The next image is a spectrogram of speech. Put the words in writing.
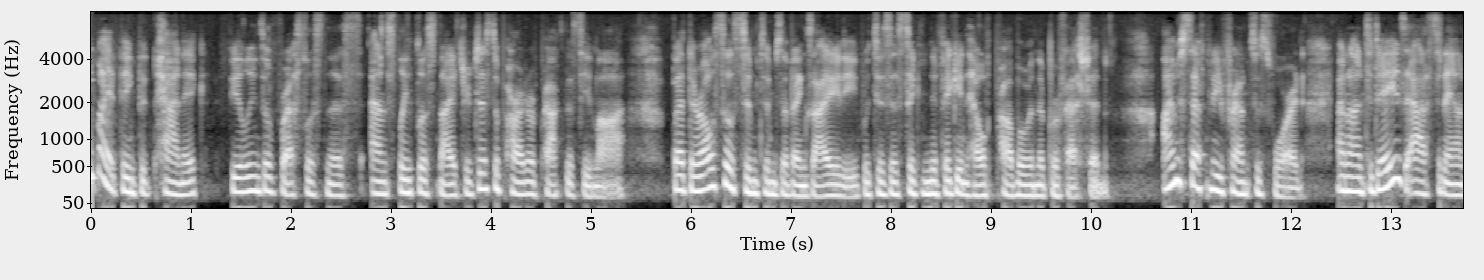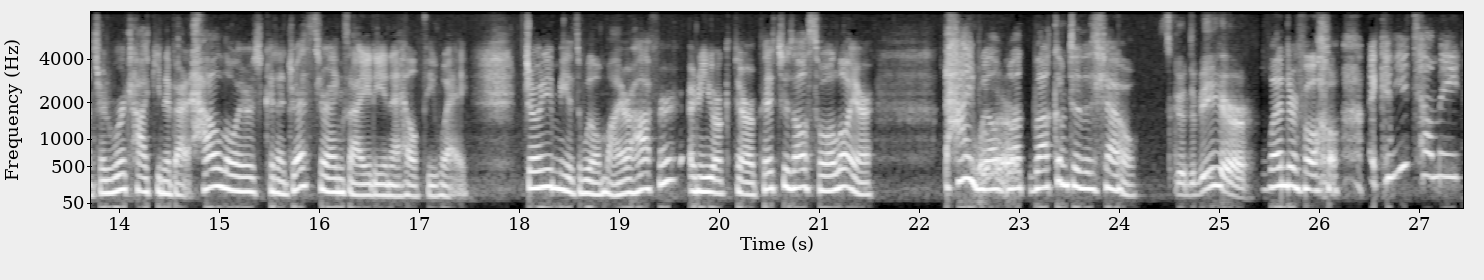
You might think that panic, feelings of restlessness, and sleepless nights are just a part of practicing law, but they're also symptoms of anxiety, which is a significant health problem in the profession. I'm Stephanie Francis Ward, and on today's Asked and Answered, we're talking about how lawyers can address their anxiety in a healthy way. Joining me is Will Meyerhofer, a New York therapist who's also a lawyer. Hi, Will. Wel- welcome to the show. It's good to be here. Wonderful. Uh, can you tell me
